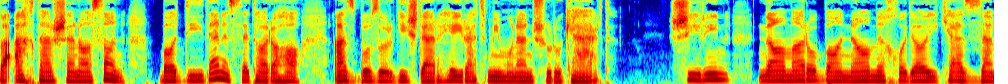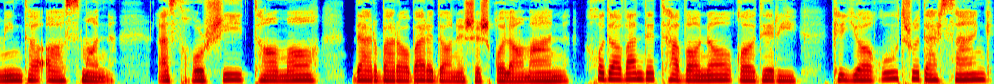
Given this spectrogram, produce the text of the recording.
و اخترشناسان با دیدن ستاره ها از بزرگیش در حیرت میمونن شروع کرد؟ شیرین نامه رو با نام خدایی که از زمین تا آسمان از خورشید تا ماه در برابر دانشش غلامن خداوند توانا قادری که یاقوت رو در سنگ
